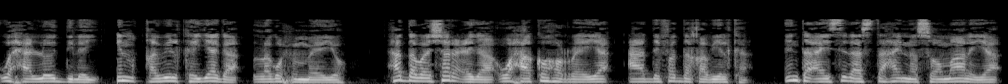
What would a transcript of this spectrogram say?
waxaa loo dilay in qabiilkayaga lagu xumeeyo. Haddaba sharciga waxaa ka horreeya caadifadda qabiilka. Inta ay sidaas tahayna soomaaliya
